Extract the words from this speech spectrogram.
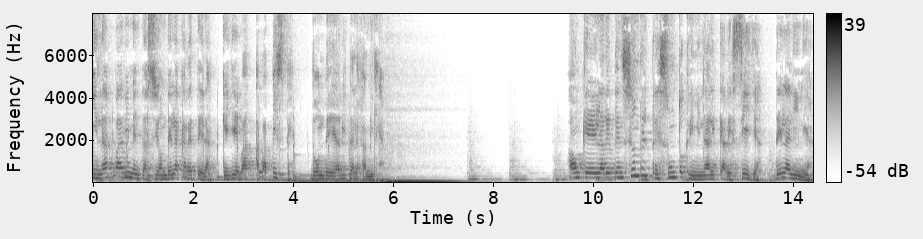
y la pavimentación de la carretera que lleva a Papispe, donde habita la familia. Aunque la detención del presunto criminal cabecilla de la línea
